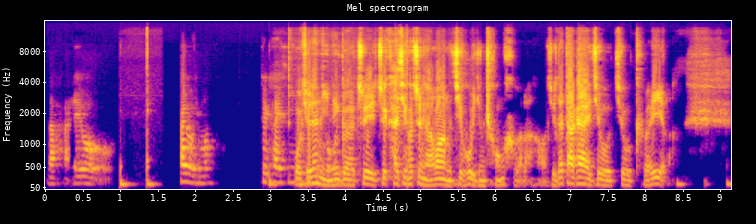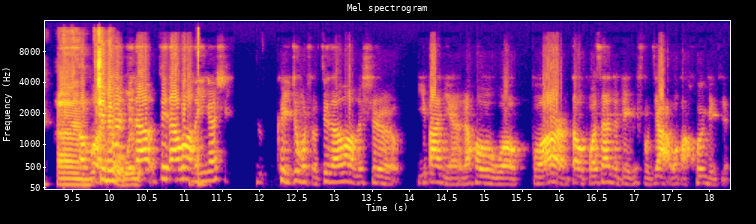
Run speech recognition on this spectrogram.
那还有还有什么？最开心，我觉得你那个最最开心和最难忘的几乎已经重合了哈，我觉得大概就就可以了。嗯，这边我我最难最难忘的应该是可以这么说，最难忘的是一八年，然后我博二到博三的这个暑假，我把婚给结了，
